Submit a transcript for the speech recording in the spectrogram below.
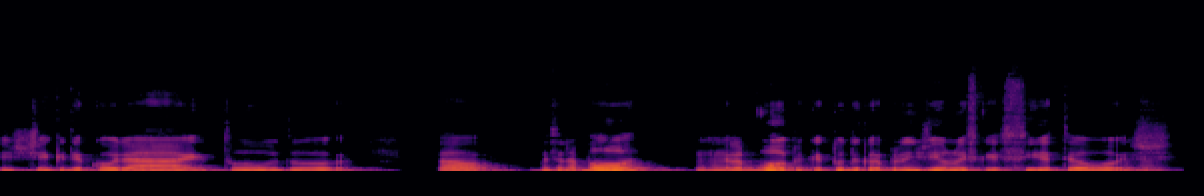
a gente tinha que decorar e tudo, tal. Mas era boa, Uhum. era boa, porque tudo que eu aprendi eu não esqueci até hoje,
